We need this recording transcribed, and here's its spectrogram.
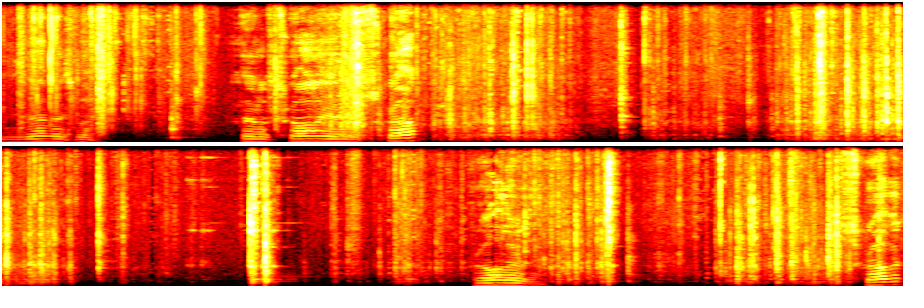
And that is my little trolley of scrap. Than scrub it,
